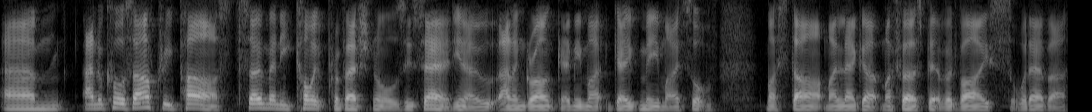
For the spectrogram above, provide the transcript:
Um, and of course, after he passed, so many comic professionals who said, you know, Alan Grant gave me my gave me my sort of my start, my leg up, my first bit of advice, or whatever.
